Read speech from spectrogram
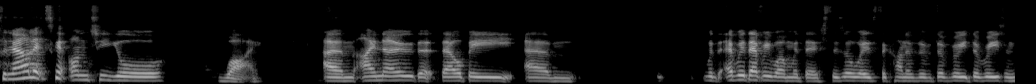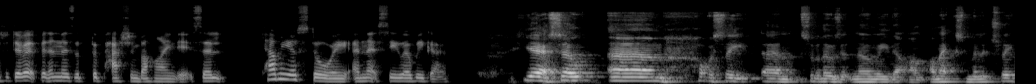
So now let's get on to your why. Um, I know that there'll be um, with with everyone with this. There's always the kind of the the, re- the reason to do it, but then there's a, the passion behind it. So tell me your story, and let's see where we go. Yeah, so um, obviously, um, some of those that know me that I'm, I'm ex-military.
